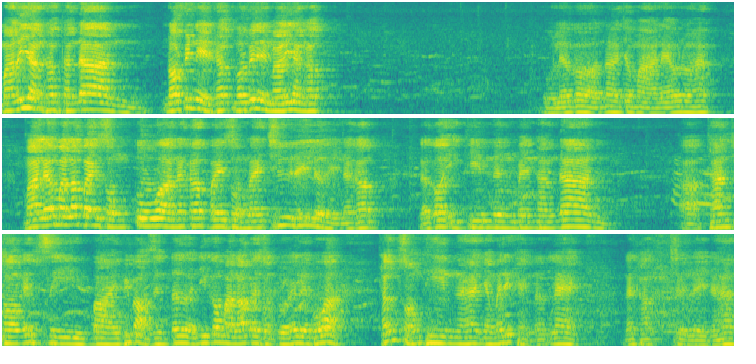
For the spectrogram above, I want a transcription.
มาหรือยังครับทางด้านนอตฟินเนตครับนอตฟินเนตมาหรือยังครับดูแล้วก็น่าจะมาแล้วนะฮะมาแล้วมารับใบส่งตัวนะครับ ใบส่งรายชื่อได้เลยนะครับ แล้วก็อีกทีมหนึ่งเป็นทางด้านทานทอง FC บายพี่บ่าวเซ็นเตอร์นี่ก็มารับใบส่งตัวได้เลยเพราะว่าทั้งสองทีมนะฮะยังไม่ได้แข่งนัดแรกนะครับ เชิญเลยนะฮะ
